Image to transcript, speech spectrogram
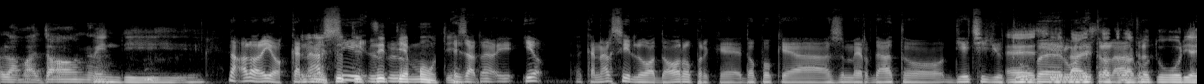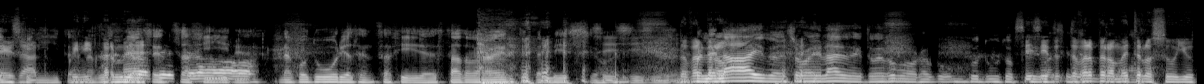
La Madonna. Quindi, No, allora io Quindi Cannarsi... tutti zitti lo- e muti. Esatto, eh, io Cannarsi lo adoro perché dopo che ha smerdato 10 eh, youtuber sì, uno dietro l'altro. goduria Esatto, infinita, quindi una per goduria me- senza Però- fine, una goduria senza fine, è stato veramente bellissimo. Sì, eh. sì, sì. Dove- Quelle Dovrebbero- live, sono le live dove proprio ho goduto Sì, sì, prima, dovrebbero metterlo su You-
